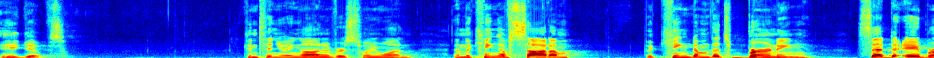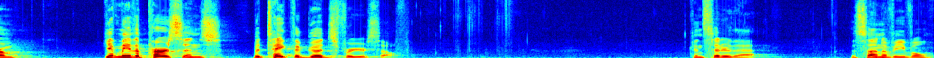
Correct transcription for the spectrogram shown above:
he gives. Continuing on in verse 21 And the king of Sodom, the kingdom that's burning, said to Abram, Give me the persons, but take the goods for yourself. Consider that. The son of evil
